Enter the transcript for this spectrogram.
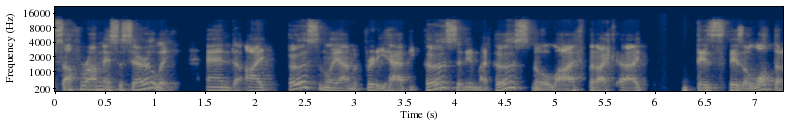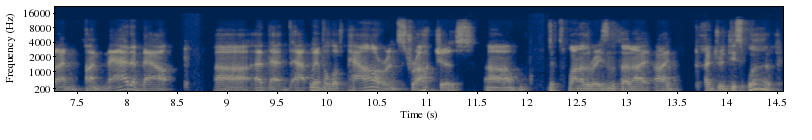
suffer unnecessarily. And I personally, I'm a pretty happy person in my personal life, but I, I there's there's a lot that I'm I'm mad about uh, at that, that, level of power and structures. Um, it's one of the reasons that I, I, I do this work.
